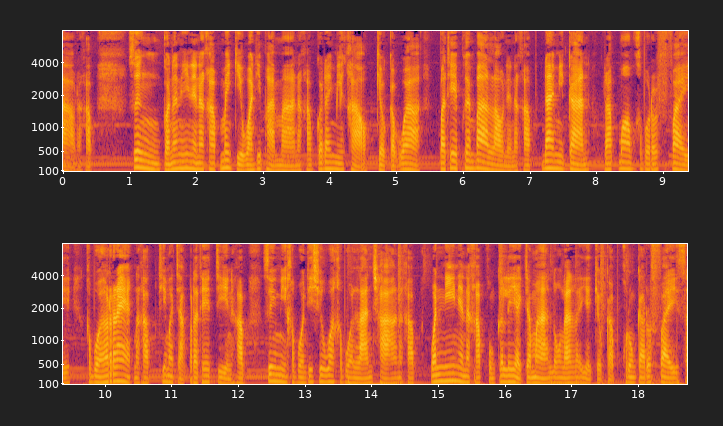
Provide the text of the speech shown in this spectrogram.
ลาวนะครับ ซึ่งก่อนหน้านี้เนี่ยนะครับไม่กี่วันที่ผ่านมานะครับก็ได้มีข่าวเกี่ยวกับว่าประเทศเพื่อนบ้านเราเนี่ยนะครับได้มีการรับมอบขบวนรถไฟขบวนแรกนะครับที่มาจากประเทศจีนนครับซึ่งมีขบวนที่ชื่อว่าขบวนล้านช้างนะครับวันนี้เนี่ยนะครับผมก็เลยอยากจะมาลงรายละเอียดเกี่ยวกับโครงการรถไฟส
